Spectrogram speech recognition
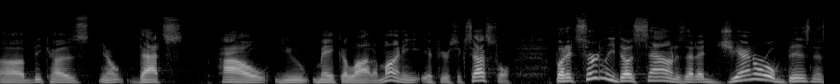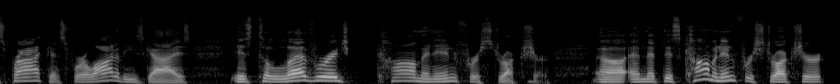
uh, because you know that's how you make a lot of money if you're successful. But it certainly does sound is that a general business practice for a lot of these guys is to leverage common infrastructure. Uh, and that this common infrastructure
